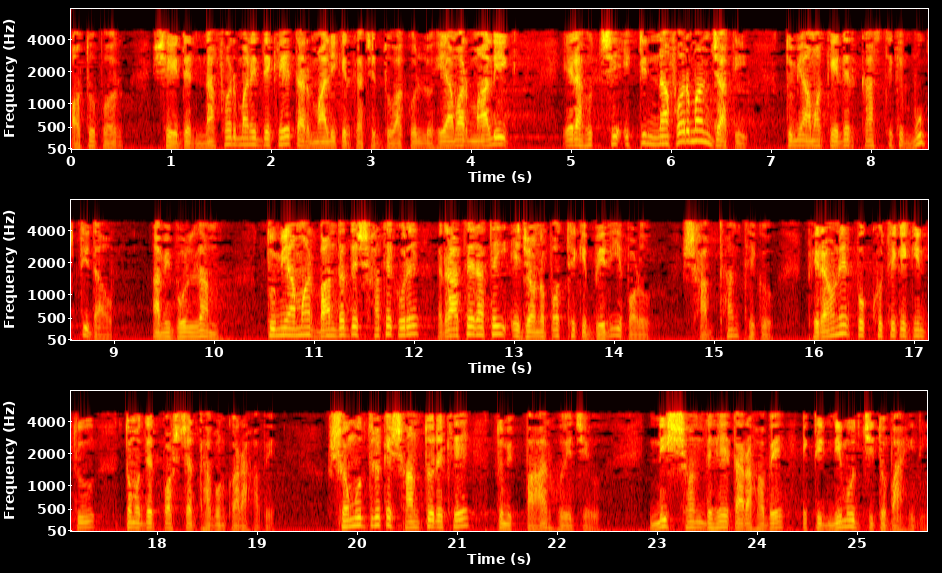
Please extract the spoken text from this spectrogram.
অতপর সে এদের নাফরমানি দেখে তার মালিকের কাছে দোয়া করল, হে আমার মালিক, এরা হচ্ছে একটি নাফরমান জাতি। তুমি আমাকে এদের কাছ থেকে মুক্তি দাও। আমি বললাম, তুমি আমার বান্দাদের সাথে করে রাতে রাতেই এ জনপদ থেকে বেরিয়ে পড়ো। সাবধান থেকো। ফেরাউনের পক্ষ থেকে কিন্তু তোমাদের পশ্চাৎ ধাবন করা হবে। সমুদ্রকে শান্ত রেখে তুমি পার হয়ে যেও। নিঃসন্দেহে তারা হবে একটি নিমজ্জিত বাহিনী।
